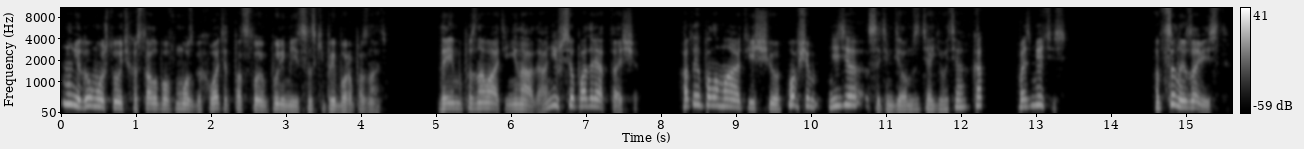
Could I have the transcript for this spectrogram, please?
Ну, не думаю, что у этих остолопов мозга хватит под слоем пыли медицинский прибор опознать. Да им и познавать и не надо, они все подряд тащат. А то и поломают еще. В общем, нельзя с этим делом затягивать, а? Как? Возьметесь? От цены зависит.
